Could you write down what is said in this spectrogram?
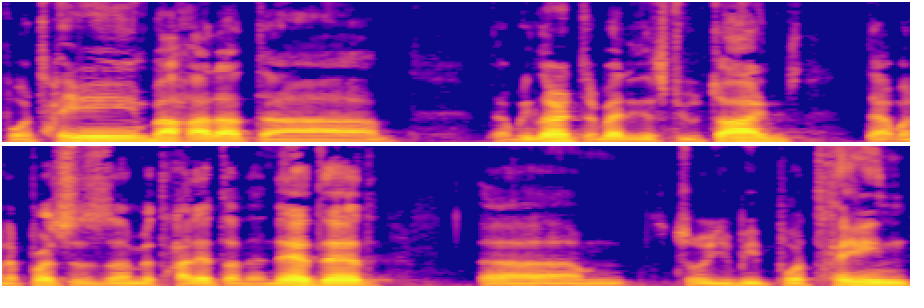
Potchim Bacharata. That we learned already this few times that when a person is uh, mitcharet on a neder, um, so you be potchin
